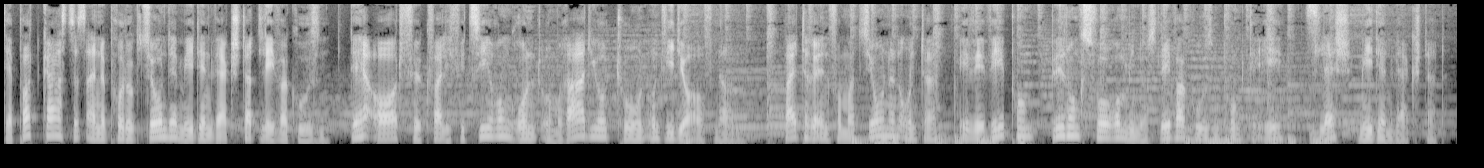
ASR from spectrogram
Der Podcast ist eine Produktion der Medienwerkstatt Leverkusen, der Ort für Qualifizierung rund um Radio, Ton und Videoaufnahmen. Weitere Informationen unter www.bildungsforum-leverkusen.de slash Medienwerkstatt.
